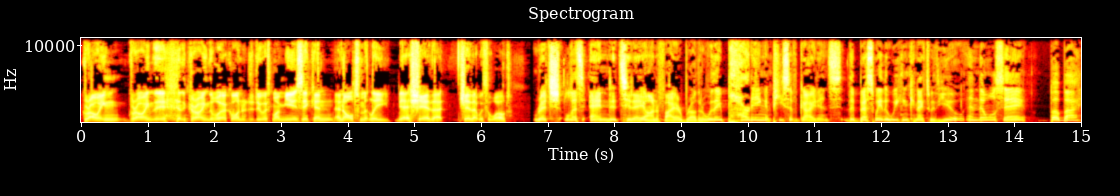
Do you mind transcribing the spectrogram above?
growing growing the growing the work I wanted to do with my music and and ultimately yeah share that share that with the world. Rich, let's end today on fire, brother, with a parting piece of guidance, the best way that we can connect with you, and then we'll say bye bye.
